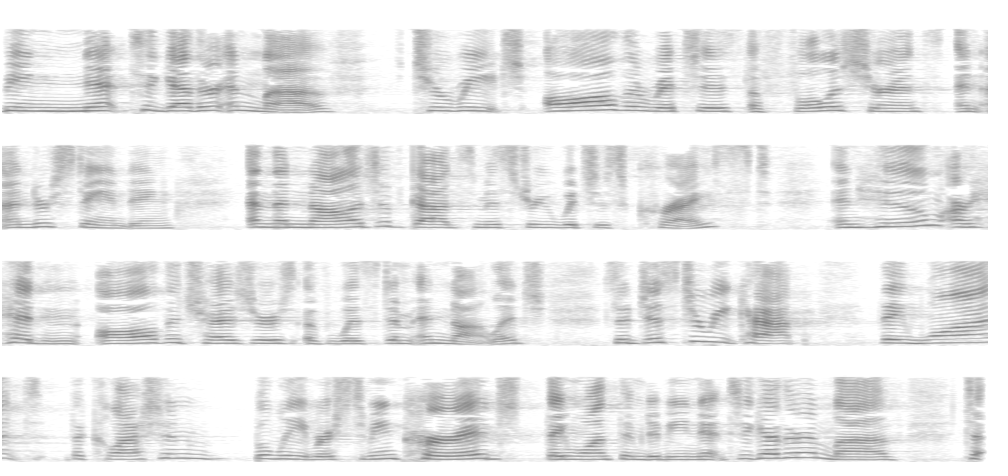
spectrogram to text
being knit together in love, to reach all the riches of full assurance and understanding and the knowledge of God's mystery, which is Christ, in whom are hidden all the treasures of wisdom and knowledge. So, just to recap, They want the Colossian believers to be encouraged. They want them to be knit together in love, to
